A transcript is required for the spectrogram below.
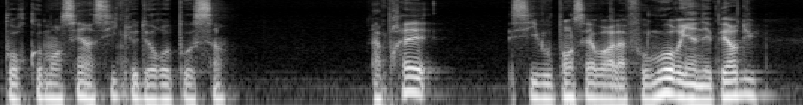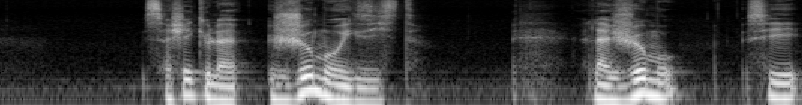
pour commencer un cycle de repos sain. Après, si vous pensez avoir la FOMO, rien n'est perdu. Sachez que la JOMO existe. La JOMO, c'est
